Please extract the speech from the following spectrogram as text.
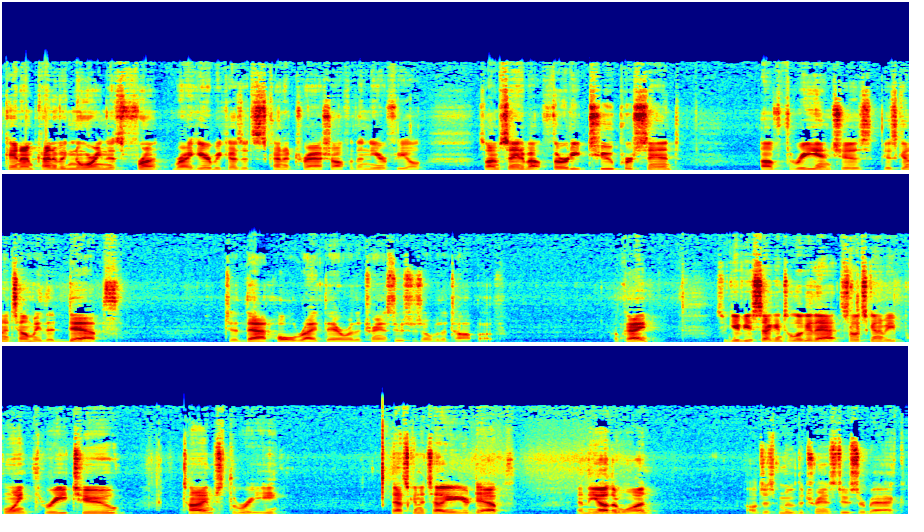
Okay, and I'm kind of ignoring this front right here because it's kind of trash off of the near field. So I'm saying about 32% of 3 inches is going to tell me the depth to that hole right there where the transducer is over the top of. Okay? So give you a second to look at that. So it's going to be 0.32 times 3. That's going to tell you your depth. And the other one, I'll just move the transducer back,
